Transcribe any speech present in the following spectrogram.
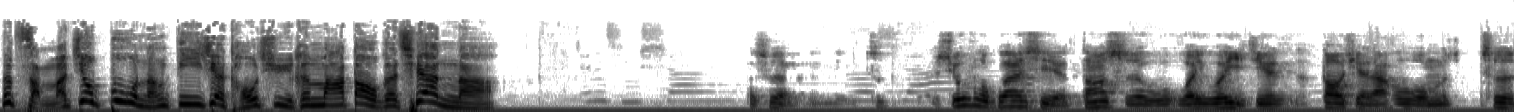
那怎么就不能低下头去跟妈道个歉呢？不是，这修复关系，当时我我我已经道歉，然后我们吃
